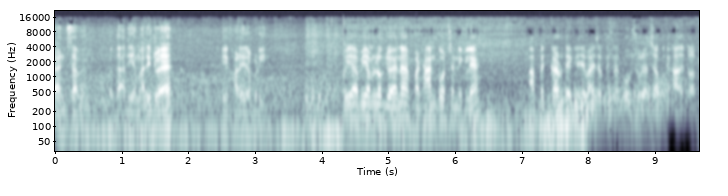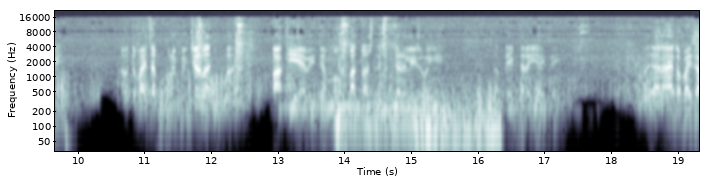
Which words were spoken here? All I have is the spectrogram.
लंच सब है। तो दादी हमारी जो है, ये खाड़ी रबड़ी। भैया अभी हम लोग जो है ना, पठानकोट से निकले हैं। आप एक कर्व देख लीजिए भाई साहब, कितना खूबसूरत से आपको दिखा देता हूँ अभी। अभी तो भाई साहब पूरी पिक्चर बाकी है अभी। जम्मू के बाद तो असली पिक्चर रिलीज़ होगी अब देखते रहिए ऐसे ही। मज़ा है तो पैसा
